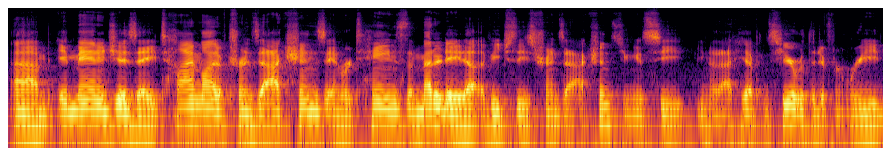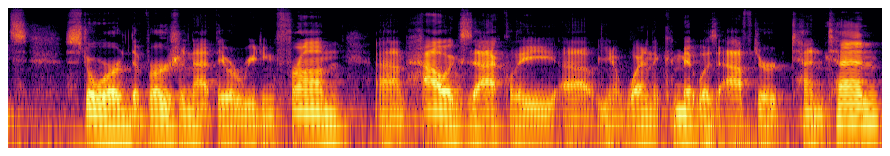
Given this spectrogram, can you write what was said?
Um, it manages a timeline of transactions and retains the metadata of each of these transactions. You can see, you know, that happens here with the different reads stored, the version that they were reading from, um, how exactly, uh, you know, when the commit was after 1010.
